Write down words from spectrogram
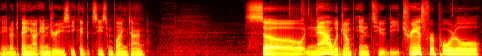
you know, depending on injuries, he could see some playing time. So now we'll jump into the transfer portal.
